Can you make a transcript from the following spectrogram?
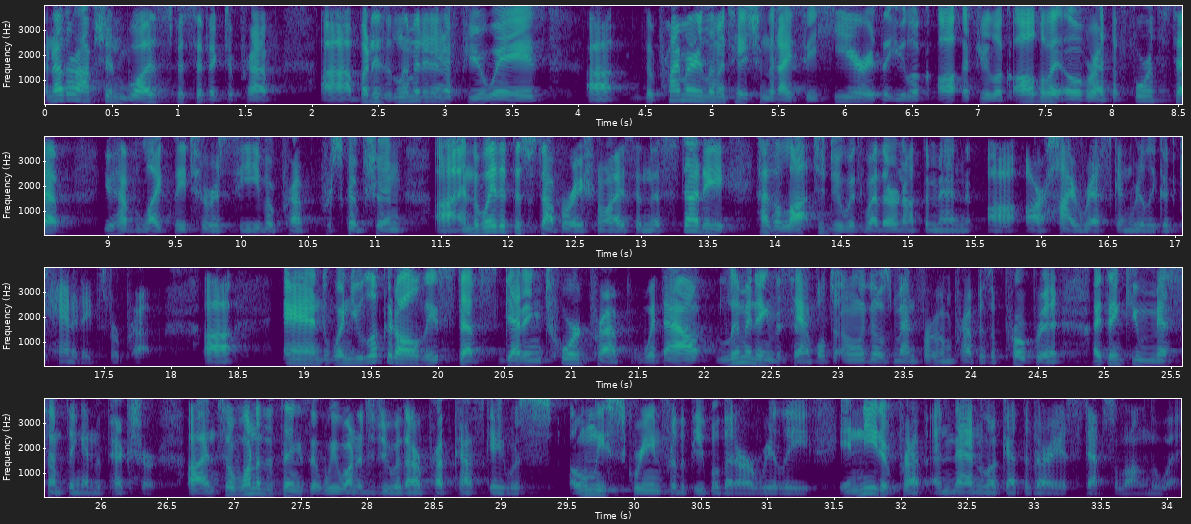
Another option was specific to PrEP, uh, but is limited in a few ways. Uh, the primary limitation that I see here is that you look all, if you look all the way over at the fourth step, you have likely to receive a PrEP prescription. Uh, and the way that this was operationalized in this study has a lot to do with whether or not the men uh, are high risk and really good candidates for PrEP. And when you look at all these steps getting toward PrEP without limiting the sample to only those men for whom PrEP is appropriate, I think you miss something in the picture. Uh, and so one of the things that we wanted to do with our PrEP cascade was only screen for the people that are really in need of PrEP and then look at the various steps along the way.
